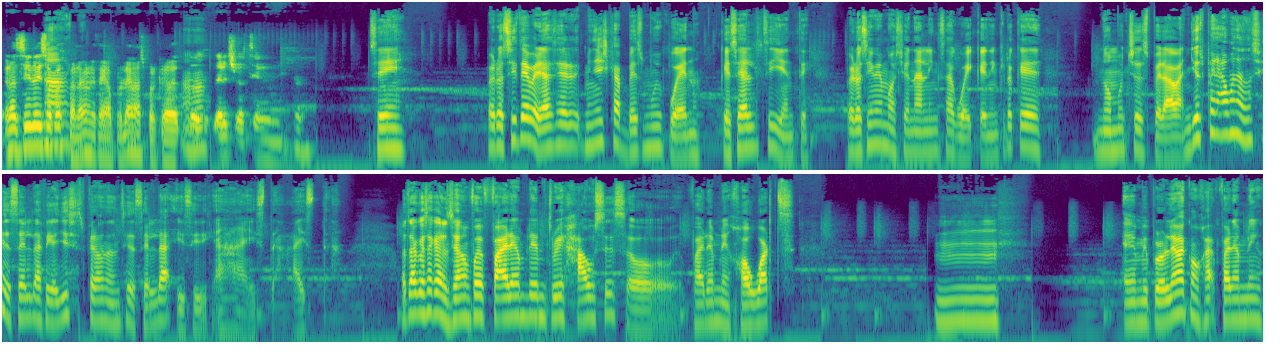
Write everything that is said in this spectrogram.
Pero sí lo hizo Ah, para no que tenga problemas porque los, los derechos los tienen. Sí. Pero sí debería ser. Minish Cap es muy bueno. Que sea el siguiente. Pero sí me emociona Link's Awakening. Creo que no muchos esperaban. Yo esperaba un anuncio de Zelda, fíjate. Yo sí esperaba un anuncio de Zelda. Y sí dije, ah, ahí está, ahí está. Otra cosa que anunciaron fue Fire Emblem Three Houses o Fire Emblem Hogwarts. Mm, eh, mi problema con Fire Emblem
